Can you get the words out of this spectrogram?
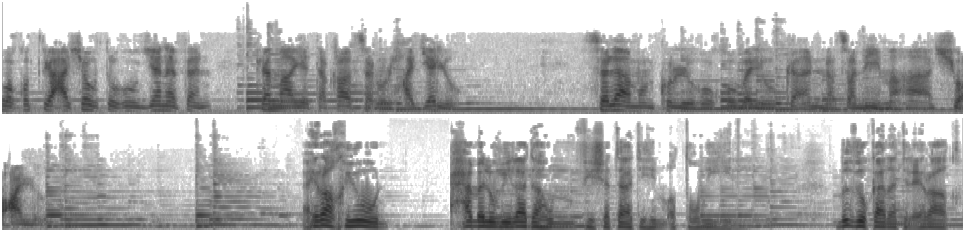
وقطع شوطه جنفا كما يتقاصر الحجل سلام كله قبل كأن صميمها شعل. عراقيون حملوا بلادهم في شتاتهم الطويل. منذ كانت العراق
